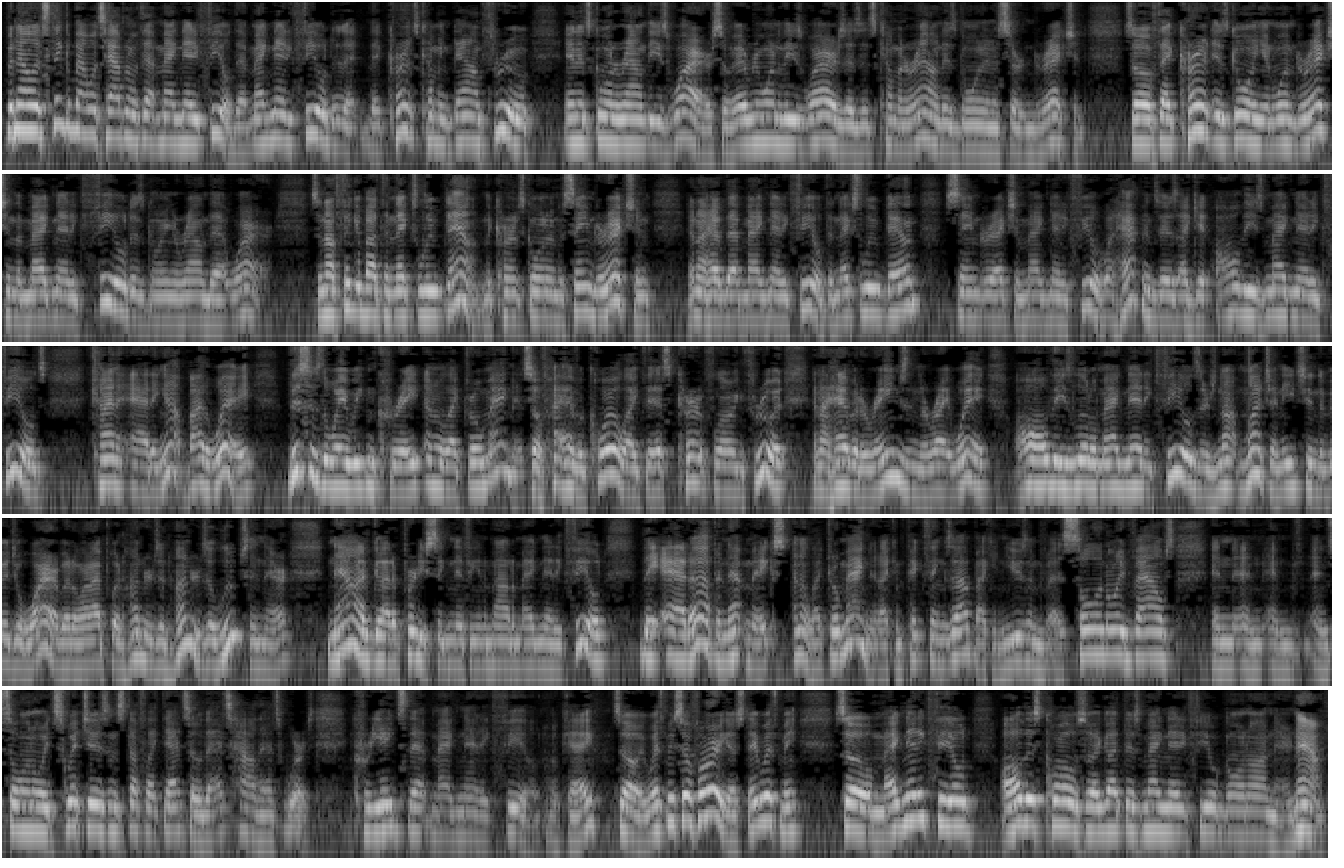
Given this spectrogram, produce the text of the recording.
But now let's think about what's happening with that magnetic field. That magnetic field, that, that current's coming down through and it's going around these wires. So every one of these wires as it's coming around is going in a certain direction. So if that current is going in one direction, the magnetic field is going around that wire. So now think about the next loop down. The current's going in the same direction, and I have that magnetic field. The next loop down, same direction, magnetic field. What happens is I get all these magnetic fields kind of adding up. By the way, this is the way we can create an electromagnet. So if I have a coil like this, current flowing through it, and I have it arranged in the right way, all these little magnetic fields, there's not much on each individual wire, but when I put hundreds and hundreds of loops in there, now I've got a pretty significant amount of magnetic field. They add up, and that makes an electromagnet. I can pick things up, I can use them as solenoid valves and, and, and, and solenoid switches and stuff like that. So that's how that works. Creates that magnetic field, okay? So, you with me so far? You got to stay with me. So, magnetic field, all this coil, so I got this magnetic field going on there. Now,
